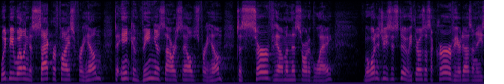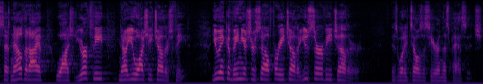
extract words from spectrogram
We'd be willing to sacrifice for him, to inconvenience ourselves for him, to serve him in this sort of way. But what does Jesus do? He throws us a curve here, doesn't he? He says, Now that I have washed your feet, now you wash each other's feet. You inconvenience yourself for each other. You serve each other, is what he tells us here in this passage.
